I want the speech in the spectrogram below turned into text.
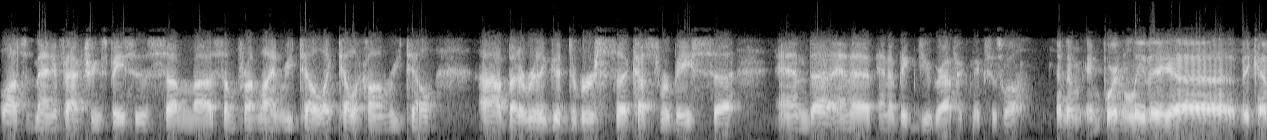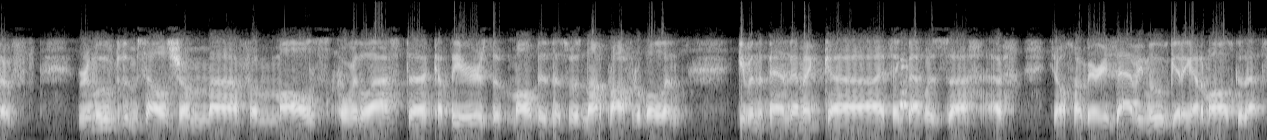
lots of manufacturing spaces, some some frontline retail like telecom retail, but a really good diverse customer base and and a big geographic mix as well. And importantly, they uh, they kind of removed themselves from uh, from malls over the last uh, couple of years. The mall business was not profitable, and given the pandemic, I think that was you know, a very savvy move getting out of malls because that's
